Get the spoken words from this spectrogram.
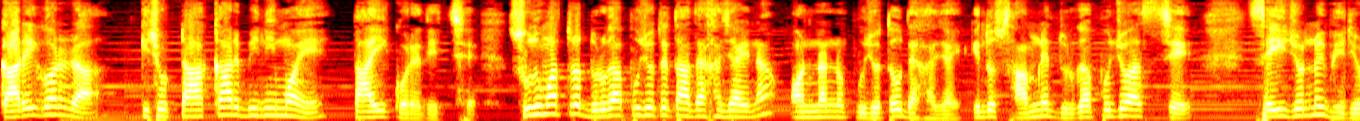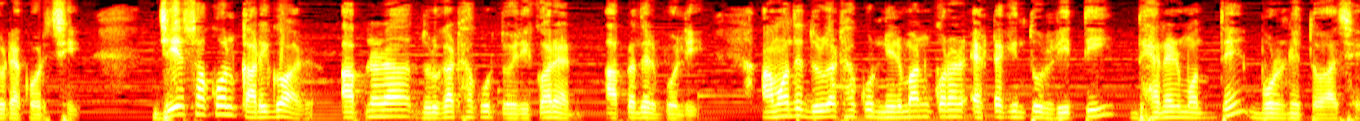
কারিগররা কিছু টাকার বিনিময়ে তাই করে দিচ্ছে। শুধুমাত্র দুর্গাপুজোতে তা দেখা যায় না, অন্যান্য পুজোতেও দেখা যায়। কিন্তু সামনে দুর্গাপুজো আসছে, সেই জন্যই ভিডিওটা করছি। যে সকল কারিগর আপনারা দুর্গা ঠাকুর তৈরি করেন, আপনাদের বলি, আমাদের দুর্গা ঠাকুর নির্মাণ করার একটা কিন্তু রীতি ধ্যানের মধ্যে বর্ণিত আছে।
